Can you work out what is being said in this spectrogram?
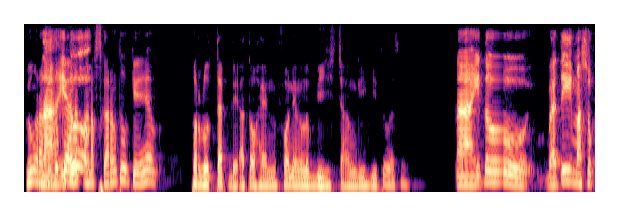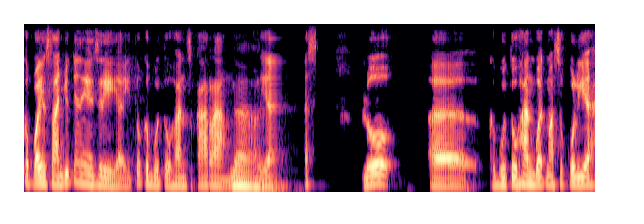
Gue ngerasa Nah, tuh kayak itu- anak-anak sekarang tuh kayaknya perlu tab deh atau handphone yang lebih canggih gitu gak sih? Nah, itu berarti masuk ke poin selanjutnya nih Zri, yaitu kebutuhan sekarang. Nah. Alias lu eh, kebutuhan buat masuk kuliah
